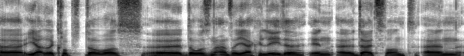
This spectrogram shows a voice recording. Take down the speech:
uh, ja, dat klopt. Dat was, uh, dat was een aantal jaar geleden in uh, Duitsland. En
